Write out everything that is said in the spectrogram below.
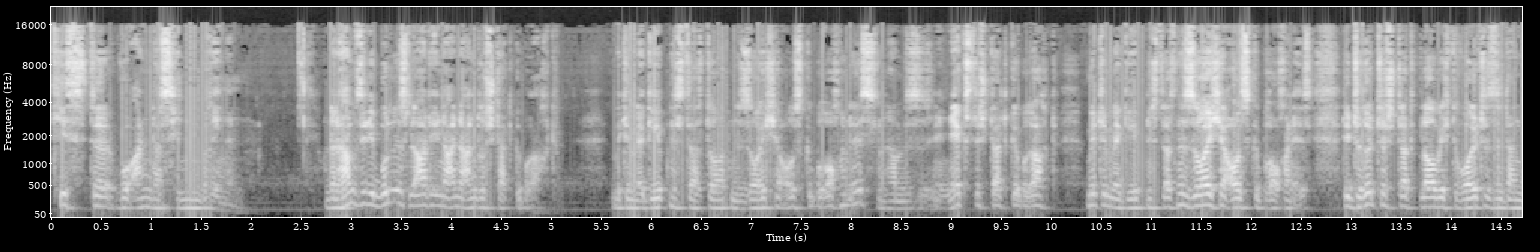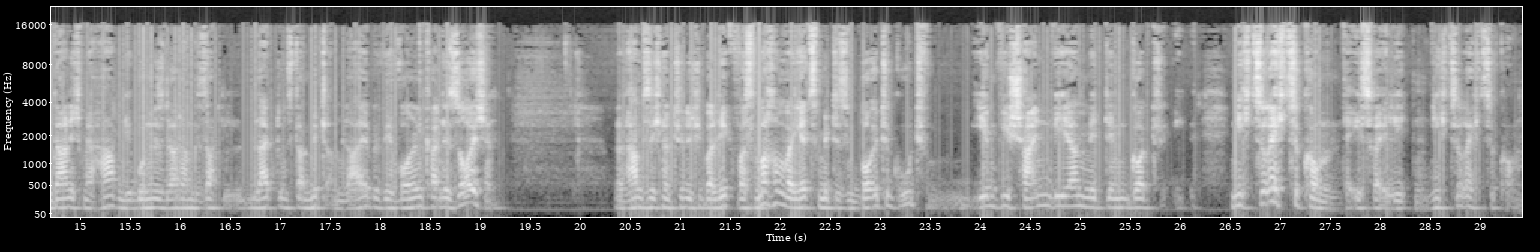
Kiste woanders hinbringen. Und dann haben sie die Bundeslade in eine andere Stadt gebracht. Mit dem Ergebnis, dass dort eine Seuche ausgebrochen ist. Dann haben sie es in die nächste Stadt gebracht. Mit dem Ergebnis, dass eine Seuche ausgebrochen ist. Die dritte Stadt, glaube ich, wollte sie dann gar nicht mehr haben. Die Bundeslade haben gesagt, bleibt uns da mit am Leibe. Wir wollen keine Seuchen. Dann haben sie sich natürlich überlegt, was machen wir jetzt mit diesem Beutegut? Irgendwie scheinen wir mit dem Gott nicht zurechtzukommen, der Israeliten, nicht zurechtzukommen.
